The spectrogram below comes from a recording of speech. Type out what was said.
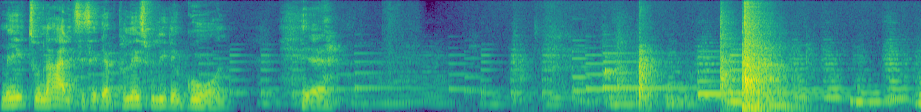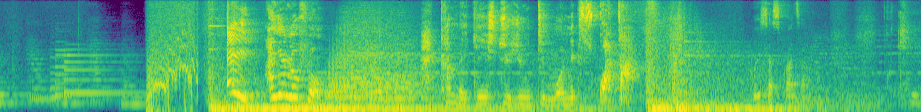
me too now I see the place really they go on. Yeah. Hey, a yellow floor. I come against you, you demonic squatter. Who's a squatter? Okay.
